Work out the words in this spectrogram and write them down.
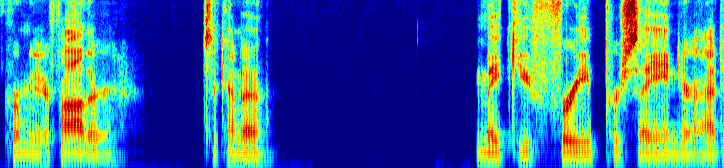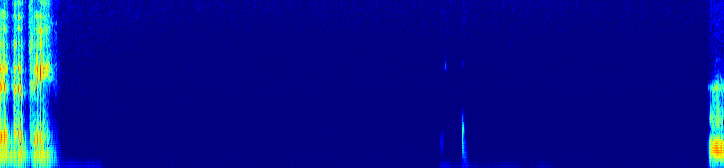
from your father to kind of make you free per se in your identity? Hmm.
